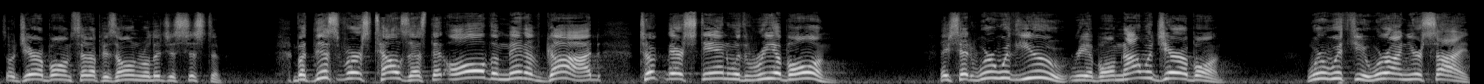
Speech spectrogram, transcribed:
So Jeroboam set up his own religious system. But this verse tells us that all the men of God took their stand with Rehoboam. They said, We're with you, Rehoboam, not with Jeroboam. We're with you. We're on your side.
